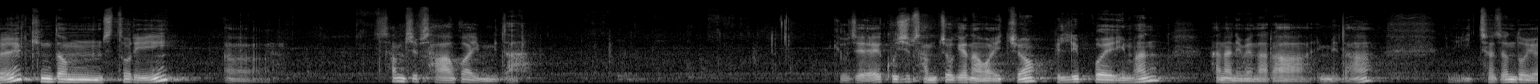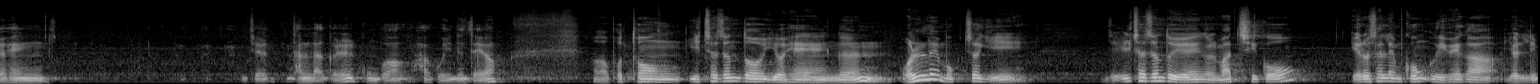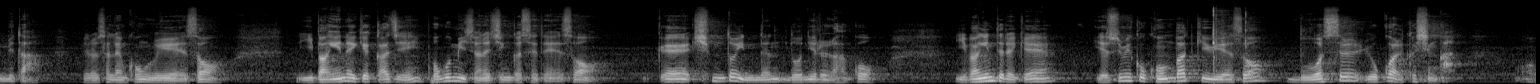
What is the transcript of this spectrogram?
킹덤 스토리 어, 34과입니다. 교재 93쪽에 나와 있죠. 빌립보에 임한 하나님의 나라입니다. 2차 전도 여행 이제 단락을 공부하고 있는데요. 어, 보통 2차 전도 여행은 원래 목적이 이제 1차 전도 여행을 마치고 예루살렘 공의회가 열립니다. 예루살렘 공의회에서 이방인에게까지 복음이 전해진 것에 대해서 꽤 심도 있는 논의를 하고 이방인들에게 예수 믿고 구원받기 위해서 무엇을 요구할 것인가,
